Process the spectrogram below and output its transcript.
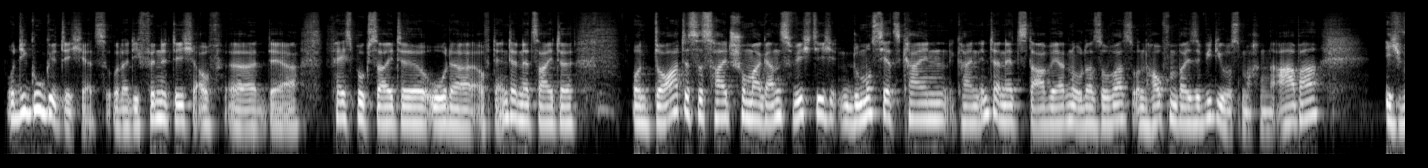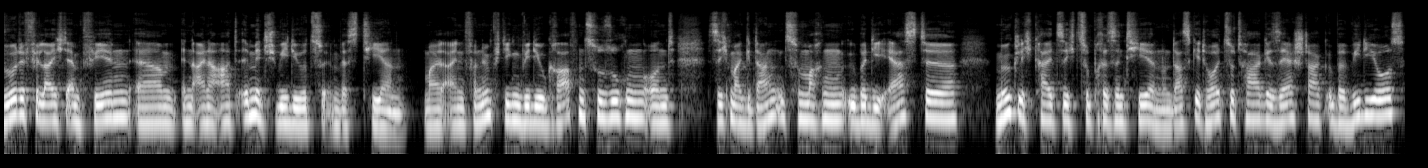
und die googelt dich jetzt oder die findet dich auf äh, der Facebook-Seite oder auf der Internetseite und dort ist es halt schon mal ganz wichtig, du musst jetzt kein, kein Internetstar werden oder sowas und haufenweise Videos machen. Aber ich würde vielleicht empfehlen, ähm, in eine Art Image-Video zu investieren, mal einen vernünftigen Videografen zu suchen und sich mal Gedanken zu machen über die erste Möglichkeit, sich zu präsentieren. Und das geht heutzutage sehr stark über Videos.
